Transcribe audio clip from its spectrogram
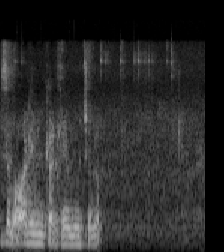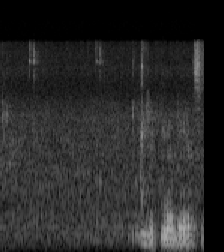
ये सब और रिवील करते हैं मुँह चलो। जितने भी ऐसे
